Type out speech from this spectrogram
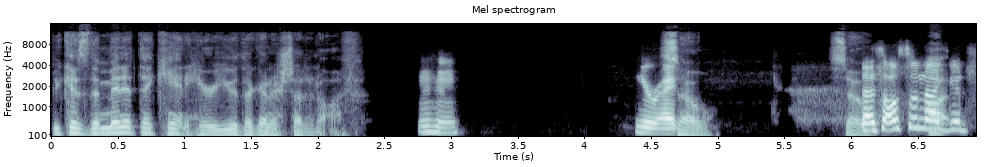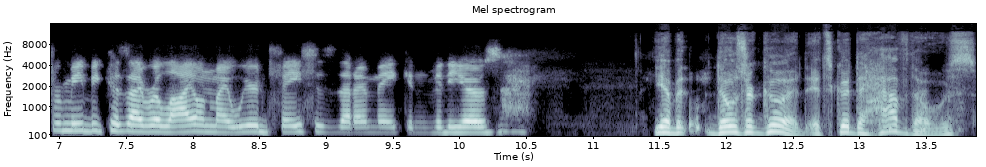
Because the minute they can't hear you, they're going to shut it off. Mhm. You're right. So so That's also not uh, good for me because I rely on my weird faces that I make in videos. Yeah, but those are good. It's good to have those.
